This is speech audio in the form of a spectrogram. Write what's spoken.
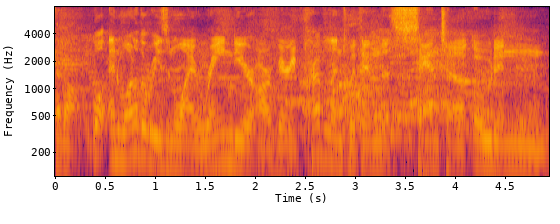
At all. Well, and one of the reasons why reindeer are very prevalent within the Santa Odin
